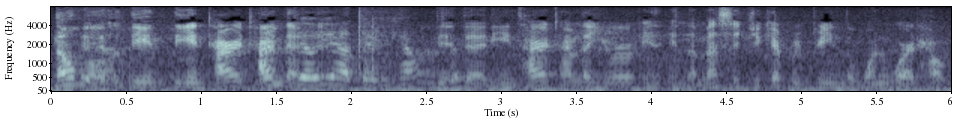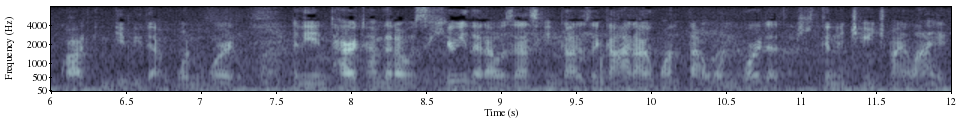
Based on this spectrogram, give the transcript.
No, well, the the entire time Until that you had the encounter. the, the, the entire time that you were in, in the message, you kept repeating the one word, how God can give you that one word. And the entire time that I was hearing that, I was asking God, I was like, God, I want that one word that's just going to change my life.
